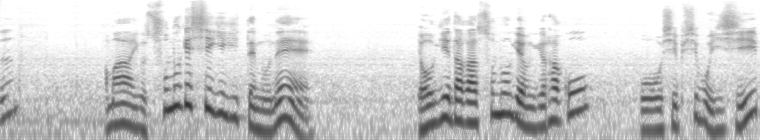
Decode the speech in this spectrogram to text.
은? 아마 이거 20개씩이기 때문에 여기에다가 20개 연결하고 50, 15, 20,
